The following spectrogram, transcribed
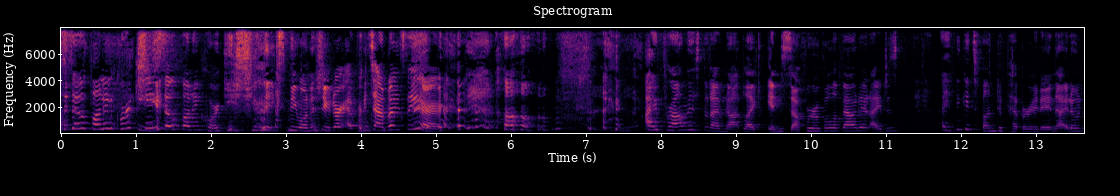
she's so fun and quirky? She's so fun and quirky. She makes me want to shoot her every time I see her. Um, I promise that I'm not like insufferable about it. I just I think it's fun to pepper it in. I don't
